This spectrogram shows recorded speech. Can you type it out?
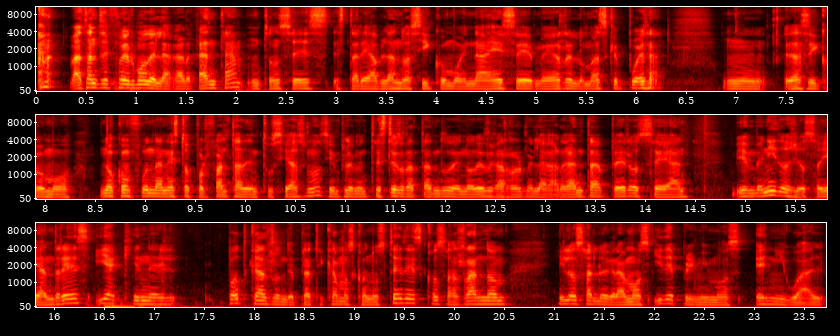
bastante enfermo de la garganta, entonces estaré hablando así como en ASMR lo más que pueda. Mm, así como no confundan esto por falta de entusiasmo, simplemente estoy tratando de no desgarrarme la garganta, pero sean Bienvenidos, yo soy Andrés y aquí en el podcast donde platicamos con ustedes cosas random y los alegramos y deprimimos en igual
